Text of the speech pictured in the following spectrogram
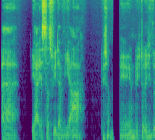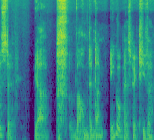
äh, ja, ist das wieder VR? Ich so, nee, nicht, dass ich wüsste. Ja, pf, warum denn dann Ego-Perspektive?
